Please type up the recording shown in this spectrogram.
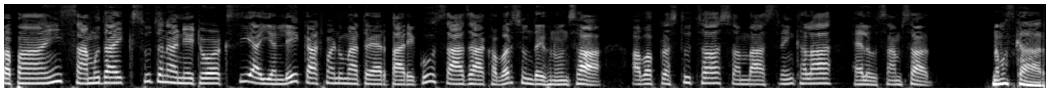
तपाई सामुदायिक सूचना नेटवर्क सीआईएनले काठमाडौँमा तयार पारेको साझा खबर सुन्दै हुनुहुन्छ। अब प्रस्तुत छ संवाद श्रृंखला हेलो सांसद। नमस्कार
